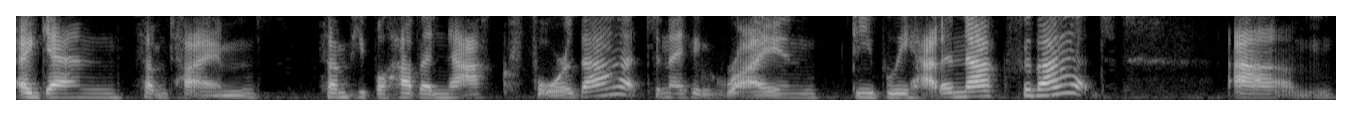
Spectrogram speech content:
again, sometimes some people have a knack for that, and I think Ryan deeply had a knack for that. Um,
